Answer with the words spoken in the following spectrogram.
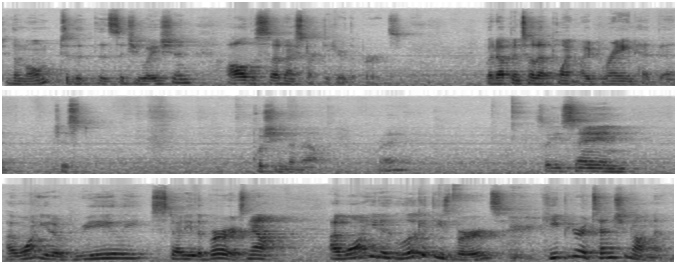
to the moment, to the, the situation, all of a sudden I start to hear the birds. But up until that point, my brain had been just pushing them out right? So he's saying, I want you to really study the birds. Now, I want you to look at these birds, keep your attention on them.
